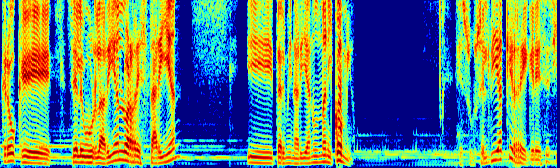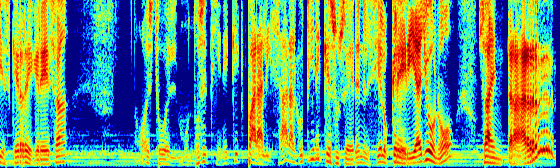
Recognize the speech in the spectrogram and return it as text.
creo que se le burlarían, lo arrestarían y terminaría en un manicomio. Jesús el día que regrese, si es que regresa, no, esto, el mundo se tiene que paralizar, algo tiene que suceder en el cielo, creería yo, ¿no? O sea, entrar,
